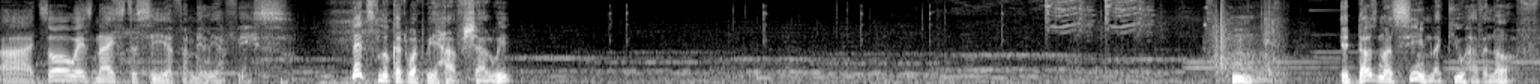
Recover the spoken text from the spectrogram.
Ah, it's always nice to see a familiar face. Let's look at what we have, shall we? Hmm. It does not seem like you have enough.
